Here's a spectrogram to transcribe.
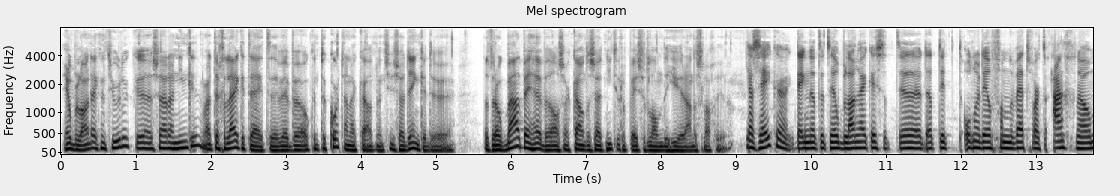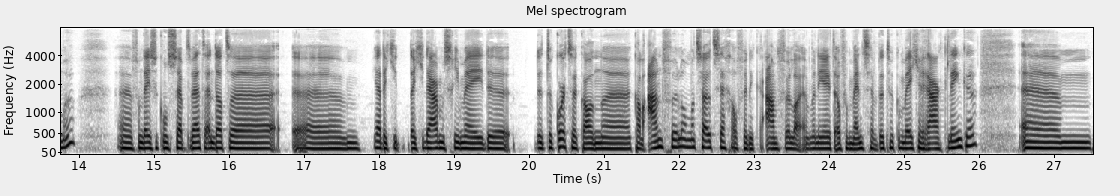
Heel belangrijk natuurlijk, uh, Sarah Nienke. Maar tegelijkertijd, uh, we hebben ook een tekort aan accountants. Je zou denken de, dat we er ook baat bij hebben als accountants uit niet-Europese landen hier aan de slag willen. Jazeker. Ik denk dat het heel belangrijk is dat, uh, dat dit onderdeel van de wet wordt aangenomen. van deze conceptwet. En dat, ehm, ja, dat, je, dat je daar misschien mee de, de tekorten kan, uh, kan aanvullen, om het zo te zeggen. Of vind ik aanvullen en wanneer je het over mensen hebt, natuurlijk een beetje raar klinken. Um,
